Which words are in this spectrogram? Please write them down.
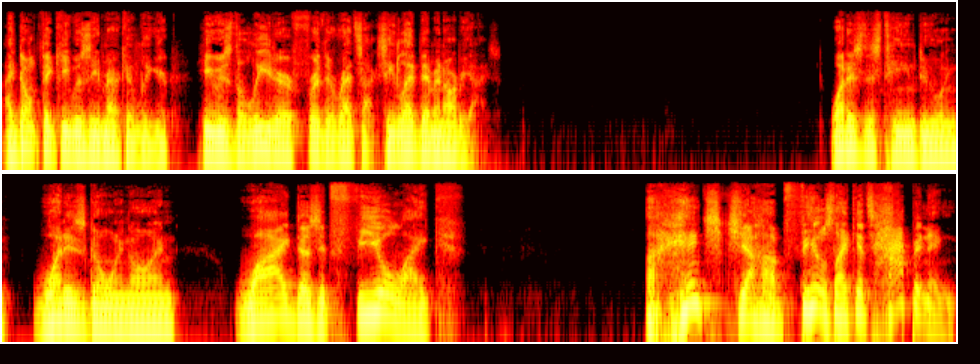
I don't think he was the American Leaguer. He was the leader for the Red Sox. He led them in RBIs. What is this team doing? What is going on? Why does it feel like a hench job feels like it's happening?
